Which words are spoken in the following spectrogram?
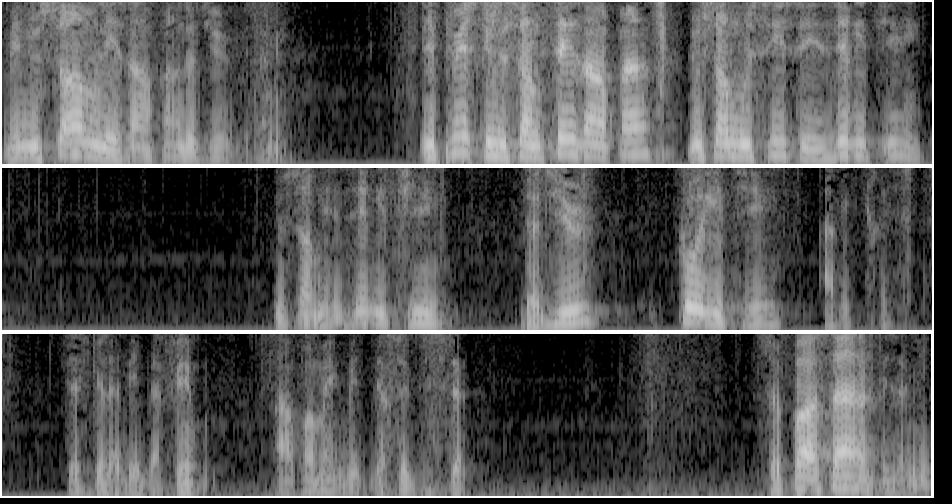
mais nous sommes les enfants de Dieu, les amis. Et puisque nous sommes ses enfants, nous sommes aussi ses héritiers. Nous sommes les héritiers de Dieu, co-héritiers avec Christ. C'est ce que la Bible affirme en Romains 8, verset 17. Ce passage, les amis,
